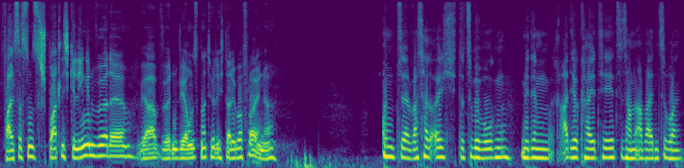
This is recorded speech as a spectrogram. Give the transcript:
falls das uns sportlich gelingen würde, ja, würden wir uns natürlich darüber freuen. Ja. Und äh, was hat euch dazu bewogen, mit dem Radio KIT zusammenarbeiten zu wollen?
